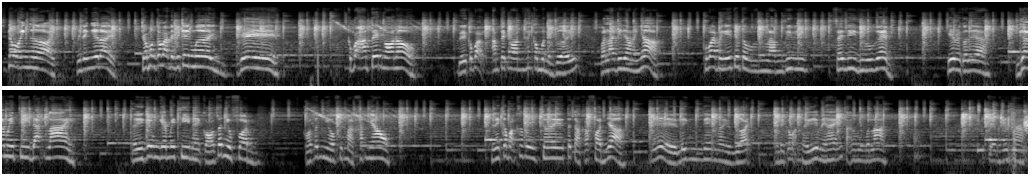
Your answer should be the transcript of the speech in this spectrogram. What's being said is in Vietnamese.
Xin chào mọi người, mình Anh Nghĩa đây. Chào mừng các bạn đến với kênh mình. Yeah. Các bạn ăn Tết ngon không? Để các bạn ăn Tết ngon hãy comment ở dưới Và like video này nhá. Hôm nay mình nghĩ tiếp tục làm review Xem review game. Game này có tên là Game AT Deadline. Đấy, game Game AT này có rất nhiều phần Có rất nhiều phiên bản khác nhau. Thế nên các bạn có thể chơi tất cả các phần nhá. Để link game này dưới. Và nếu các bạn thấy game này hay hãy tặng mình một like Xem như vào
